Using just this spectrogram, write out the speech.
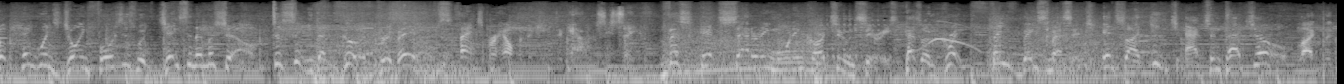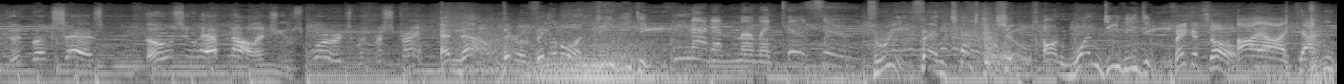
The penguins join forces with Jason and Michelle to see that good prevails. Thanks for helping to keep the galaxy safe. This hit Saturday morning cartoon series has a great faith-based message inside each action-packed show. Like the good book says, those who have knowledge use words with restraint. And now they're available on DVD. Not a moment too soon. Three fantastic shows on one DVD. Make it so! Aye, aye, Captain.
